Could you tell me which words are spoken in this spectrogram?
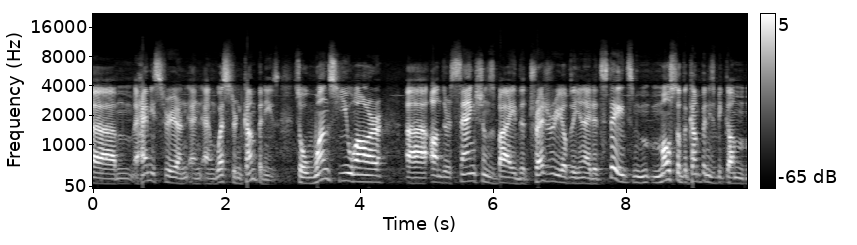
um, hemisphere and, and, and Western companies. So once you are uh, under sanctions by the Treasury of the United States, most of the companies become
